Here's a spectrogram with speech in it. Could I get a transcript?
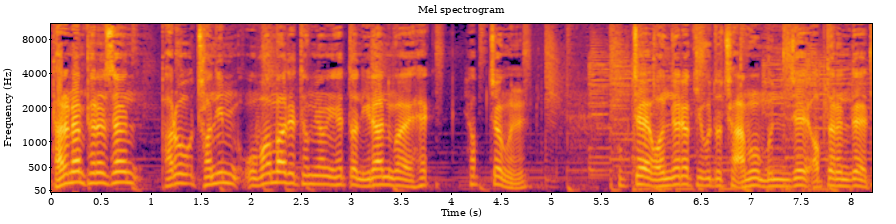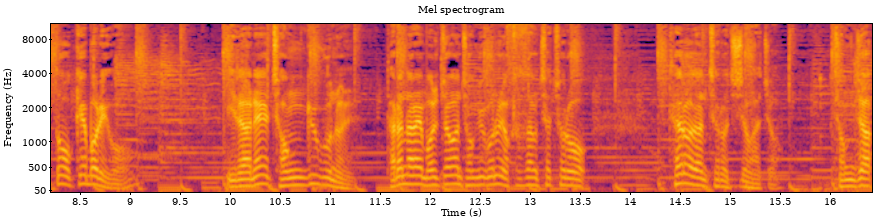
다른 한편에선 바로 전임 오바마 대통령이 했던 이란과의 핵 협정을 국제 원자력 기구조차 아무 문제 없다는데 또 깨버리고 이란의 정규군을 다른 나라의 멀쩡한 정규군을 역사상 최초로 테러 단체로 지정하죠. 정작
